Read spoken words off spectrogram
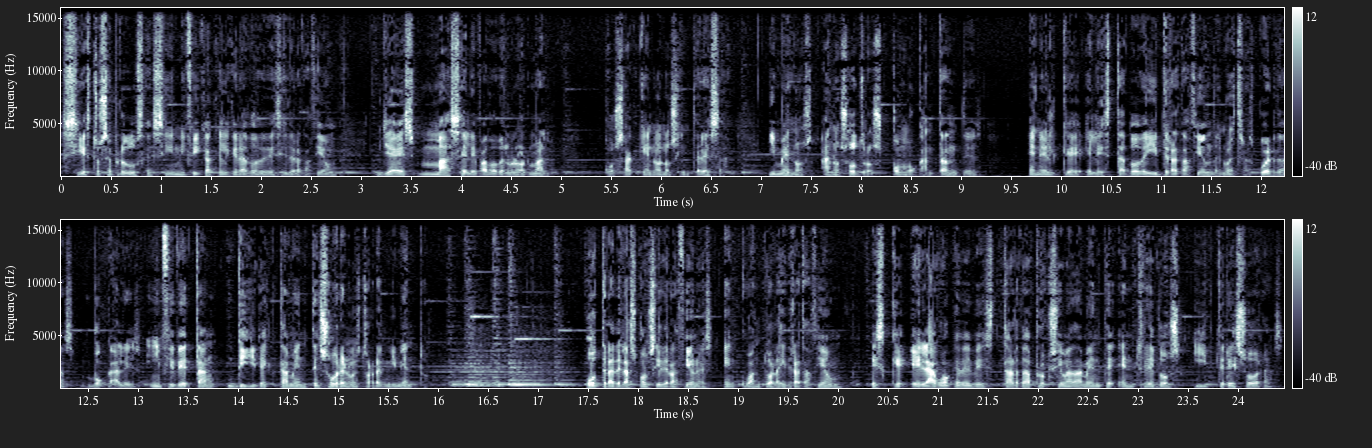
Si esto se produce, significa que el grado de deshidratación ya es más elevado de lo normal, cosa que no nos interesa, y menos a nosotros como cantantes, en el que el estado de hidratación de nuestras cuerdas vocales incide tan directamente sobre nuestro rendimiento. Otra de las consideraciones en cuanto a la hidratación es que el agua que bebes tarda aproximadamente entre 2 y 3 horas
